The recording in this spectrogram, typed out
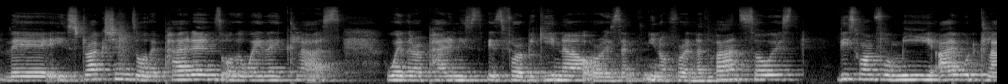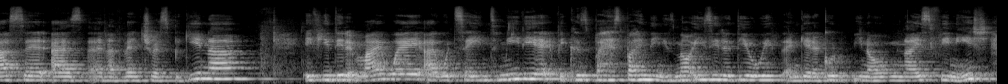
their instructions or their patterns or the way they class whether a pattern is, is for a beginner or is it, you know for an advanced sewist. This one for me, I would class it as an adventurous beginner. If you did it my way, I would say intermediate because bias binding is not easy to deal with and get a good, you know, nice finish.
